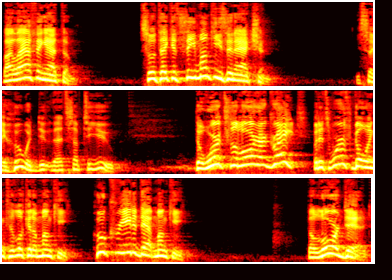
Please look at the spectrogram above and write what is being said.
by laughing at them so that they could see monkeys in action. You say, who would do that's up to you. The works of the Lord are great, but it's worth going to look at a monkey. Who created that monkey? The Lord did.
